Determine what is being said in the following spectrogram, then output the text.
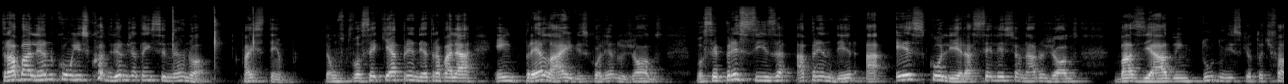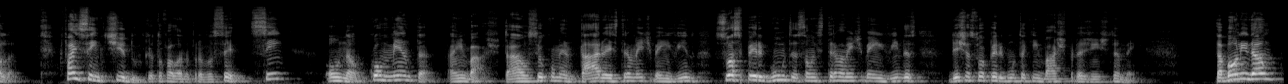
trabalhando com isso que o Adriano já está ensinando, ó, faz tempo. Então, se você quer aprender a trabalhar em pré-live, escolhendo jogos, você precisa aprender a escolher, a selecionar os jogos baseado em tudo isso que eu estou te falando. Faz sentido o que eu estou falando para você? Sim ou não? Comenta aí embaixo, tá? O seu comentário é extremamente bem-vindo. Suas perguntas são extremamente bem-vindas. Deixa a sua pergunta aqui embaixo para a gente também. Tá bom, lindão?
